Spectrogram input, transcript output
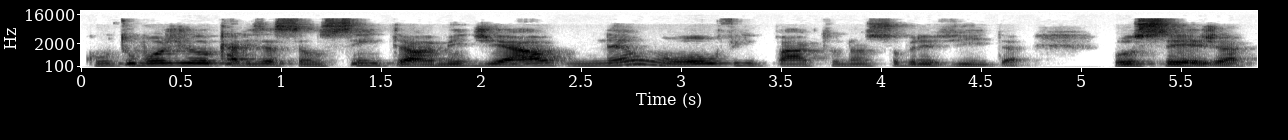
com tumor de localização central e medial, não houve impacto na sobrevida. Ou seja,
